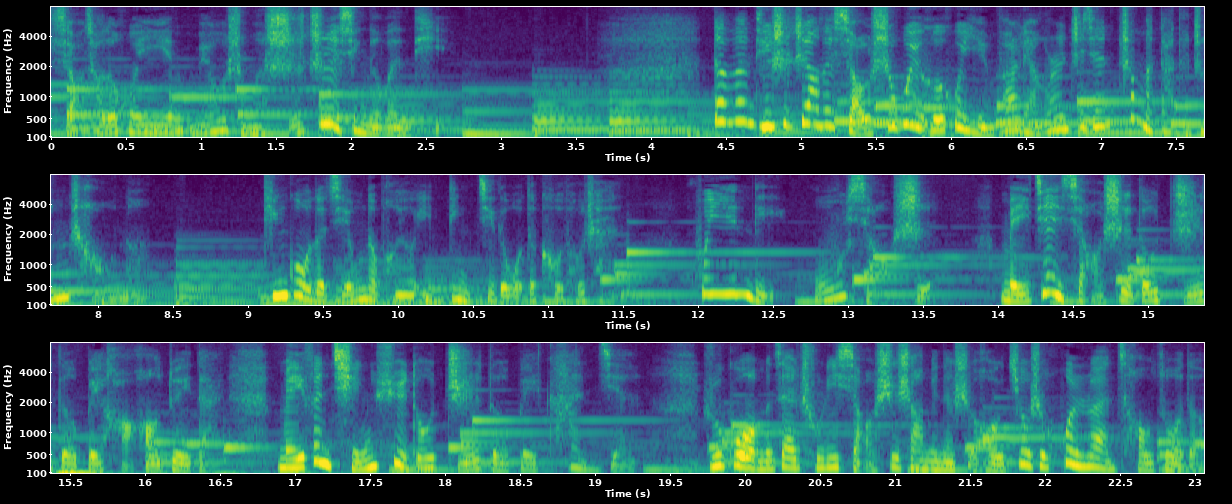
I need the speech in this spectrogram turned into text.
小乔的婚姻没有什么实质性的问题。但问题是，这样的小事为何会引发两个人之间这么大的争吵呢？听过我的节目的朋友一定记得我的口头禅：婚姻里无小事。每件小事都值得被好好对待，每份情绪都值得被看见。如果我们在处理小事上面的时候就是混乱操作的，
